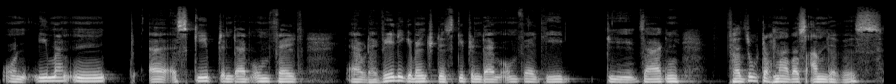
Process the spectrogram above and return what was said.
und niemanden äh, es gibt in deinem Umfeld äh, oder wenige Menschen es gibt in deinem Umfeld, die die sagen, versuch doch mal was anderes,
